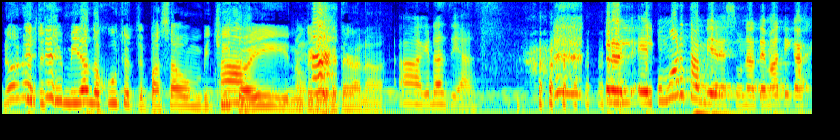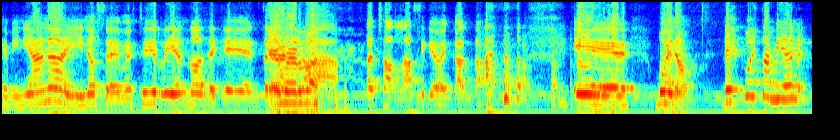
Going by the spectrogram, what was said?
No, no, te estoy mirando justo, te pasaba un bichito Ah. ahí, no quería que te haga nada. Ah, gracias. Pero el, el humor también es una temática geminiana y no sé, me estoy riendo desde que entré Es a esta charla, así que me encanta. Eh, bueno, después también,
